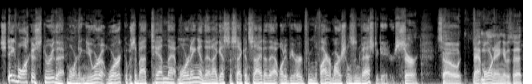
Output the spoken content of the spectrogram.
Steve, walk us through that morning. You were at work. It was about 10 that morning. And then I guess the second side of that, what have you heard from the fire marshal's investigators? Sure. So that morning, it was a,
